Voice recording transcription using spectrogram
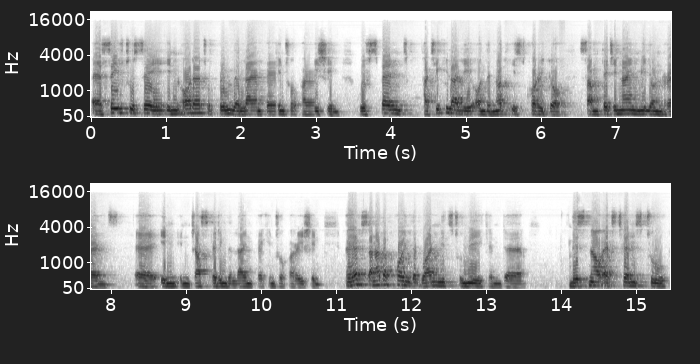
Uh, safe to say, in order to bring the line back into operation, we've spent, particularly on the Northeast Corridor, some 39 million rands uh, in, in just getting the line back into operation. Perhaps another point that one needs to make, and uh, this now extends to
